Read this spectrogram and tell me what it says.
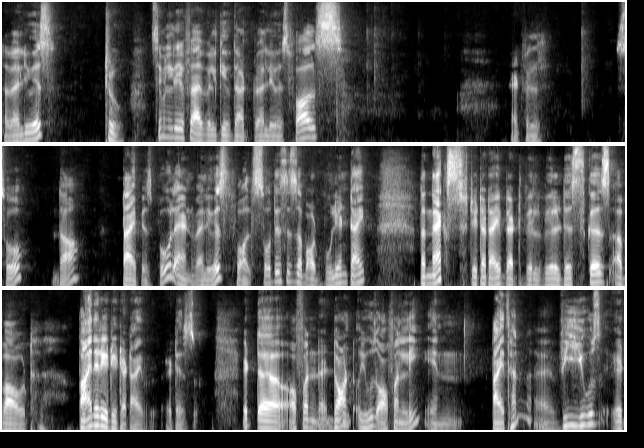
The value is true. Similarly if I will give that value is false it will so the type is bool and value is false. So this is about boolean type. The next data type that we'll will discuss about binary data type it is. It uh, often don't use oftenly in python. Uh, we use it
